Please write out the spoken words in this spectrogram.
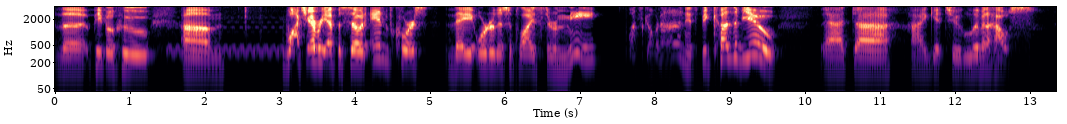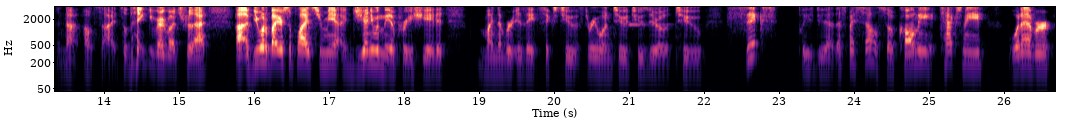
the people who um, watch every episode, and of course, they order their supplies through me, what's going on? It's because of you that uh, I get to live in a house not outside. So thank you very much for that. Uh, if you want to buy your supplies from me, I genuinely appreciate it. My number is 862 312 2026. Please do that. That's my cell. So call me, text me, whatever.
